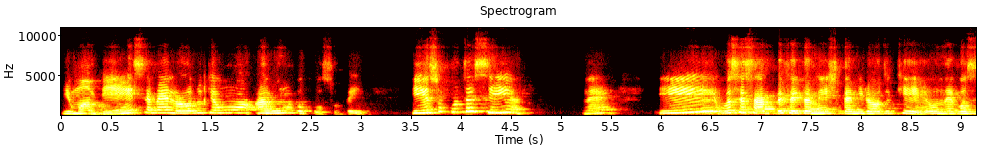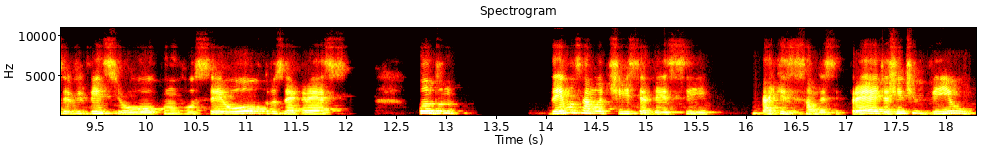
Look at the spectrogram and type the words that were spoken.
e uma ambiência melhor do que um aluno do curso B. E isso acontecia, né? E você sabe perfeitamente, até melhor do que eu, né? Você vivenciou, como você, outros egressos. Quando demos a notícia desse, da aquisição desse prédio, a gente viu,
